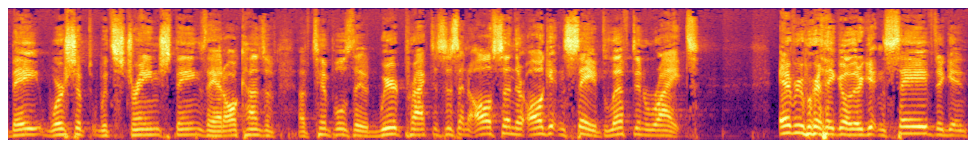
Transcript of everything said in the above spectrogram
They worshiped with strange things. They had all kinds of, of temples. They had weird practices, and all of a sudden they're all getting saved left and right. Everywhere they go, they're getting saved. They're getting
